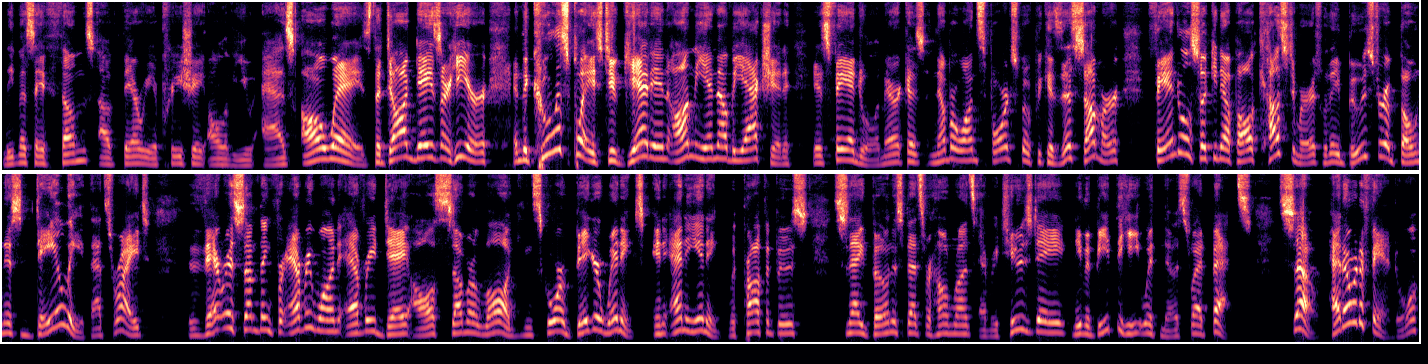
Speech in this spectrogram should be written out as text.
leave us a thumbs up there. We appreciate all of you as always. The dog days are here, and the coolest place to get in on the MLB action is FanDuel, America's number one sportsbook, because this summer, FanDuel is hooking up all customers with a booster bonus daily. That's right. There is something for everyone every day, all summer long. You can score bigger winnings in any inning with profit boosts, snag bonus bets for home runs every Tuesday, and even beat the heat with no sweat bets. So head over to FanDuel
